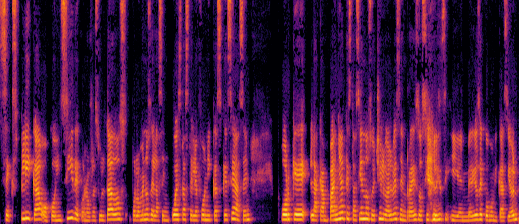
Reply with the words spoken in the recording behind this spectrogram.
se explica o coincide con los resultados, por lo menos de las encuestas telefónicas que se hacen, porque la campaña que está haciendo Xochitl Gálvez en redes sociales y en medios de comunicación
